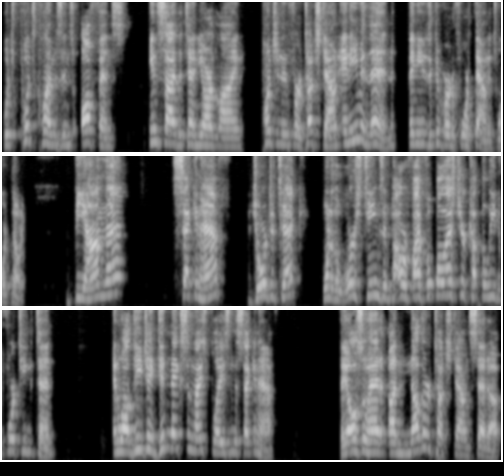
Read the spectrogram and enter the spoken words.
which puts Clemson's offense inside the 10 yard line, punching in for a touchdown. And even then, they needed to convert a fourth down. It's worth noting. Beyond that, second half, Georgia Tech, one of the worst teams in Power Five football last year, cut the lead to 14 to 10. And while DJ did make some nice plays in the second half, they also had another touchdown set up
